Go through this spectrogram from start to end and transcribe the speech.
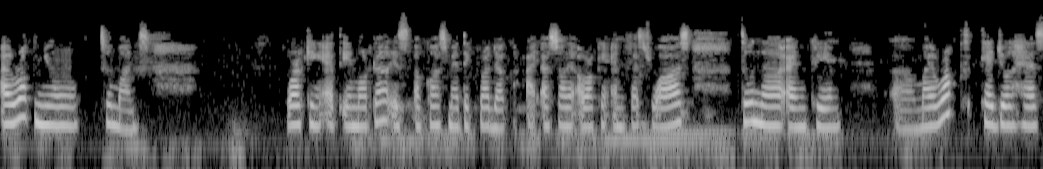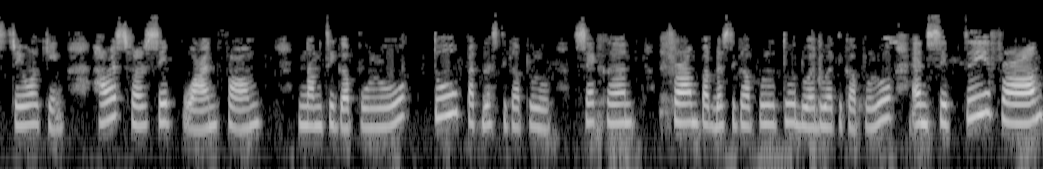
I work new two months. Working at Immortal is a cosmetic product. I actually working in face wash, toner, and cream. Uh, my work schedule has three working hours for shift 1 from 6.30 to 14.30. Second, from 14.30 to 22.30 and shift 3 from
